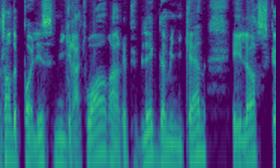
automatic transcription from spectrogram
genre de police migratoire en République dominicaine. Et lorsque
